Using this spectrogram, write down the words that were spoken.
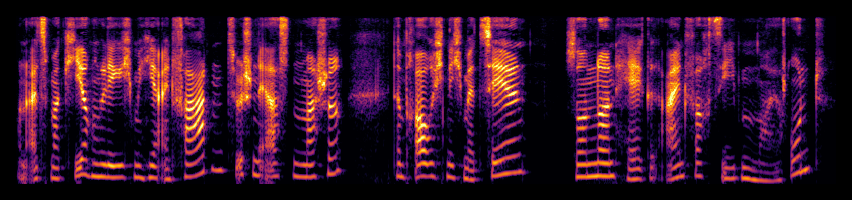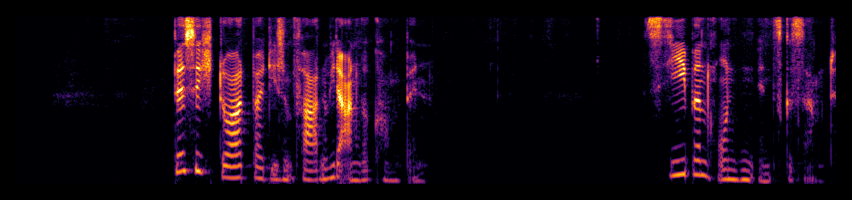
Und als Markierung lege ich mir hier einen Faden zwischen der ersten Masche, dann brauche ich nicht mehr zählen, sondern häkel einfach siebenmal rund, bis ich dort bei diesem Faden wieder angekommen bin. Sieben Runden insgesamt.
